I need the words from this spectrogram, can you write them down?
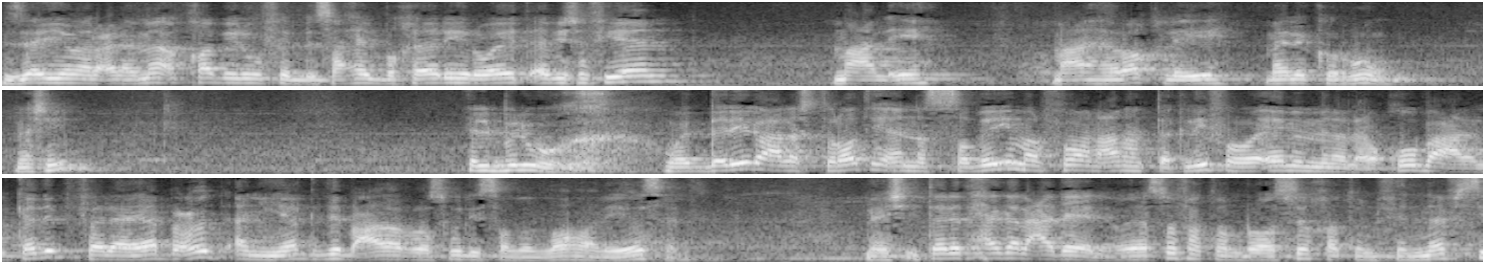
زي ما العلماء قبلوا في صحيح البخاري رواية أبي سفيان مع الإيه؟ مع هرقل إيه؟ ملك الروم. ماشي؟ البلوغ والدليل على اشتراطه أن الصبي مرفوع عنه التكليف وهو آمن من العقوبة على الكذب فلا يبعد أن يكذب على الرسول صلى الله عليه وسلم ماشي ثالث حاجة العدالة وهي صفة راسخة في النفس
